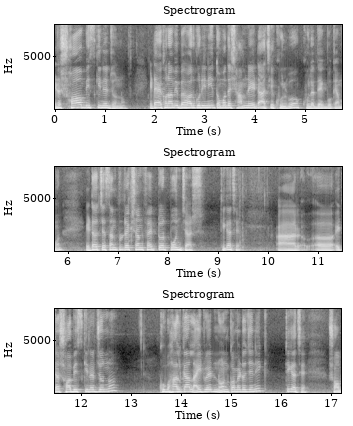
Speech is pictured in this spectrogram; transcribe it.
এটা সব স্কিনের জন্য। এটা এখন আমি ব্যবহার করিনি, তোমাদের সামনে এটা আজকে খুলবো, খুলে দেখব কেমন। এটা হচ্ছে সান প্রোটেকশন ফ্যাক্টর পঞ্চাশ, ঠিক আছে? আর এটা সব স্কিনের জন্য খুব হালকা লাইট ওয়েট নন কমেডোজেনিক ঠিক আছে? সব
